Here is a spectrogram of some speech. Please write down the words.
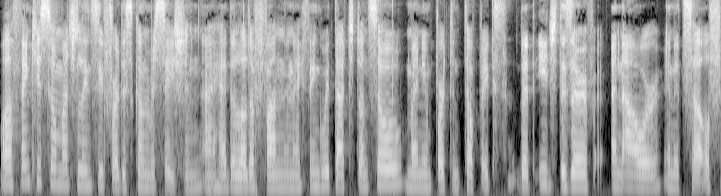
Well, thank you so much, Lindsay, for this conversation. I had a lot of fun, and I think we touched on so many important topics that each deserve an hour in itself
